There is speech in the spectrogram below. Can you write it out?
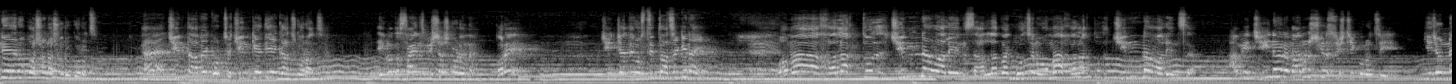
জিনের উপাসনা শুরু করেছে। হ্যাঁ জিন দাবে করছে, জিনকে দিয়ে কাজ করাচ্ছে। এগুলো তো সায়েন্স বিশ্বাস করে না, করে? জিন জাতির অস্তিত্ব আছে কি নাই? ওমা খালাকতুল জিন্না ওয়াল ইনসা, আল্লাহ পাক বলছেন, ওমা খালাকতুল জিন্না ওয়াল ইনসা। আমি জিন আর মানুষকে সৃষ্টি করেছি, কি জন্য?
